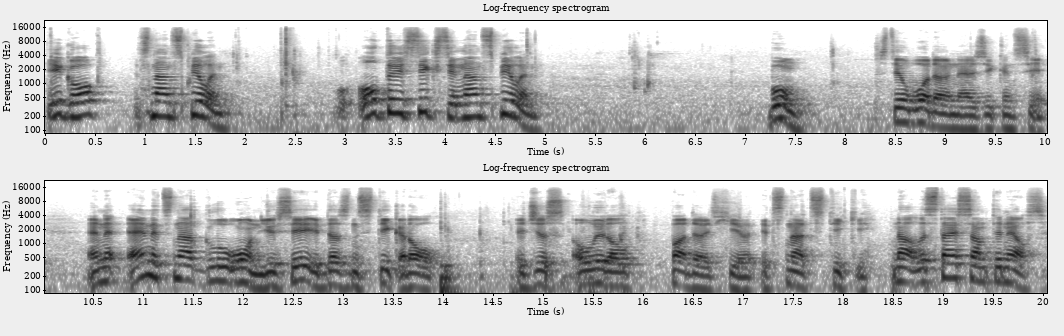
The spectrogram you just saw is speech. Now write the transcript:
Here you go, it's not spilling. All 360 not spilling. Boom. Still water in there as you can see. And, and it's not glue on, you see it doesn't stick at all. It's just a little buttered here, it's not sticky. Now let's try something else.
